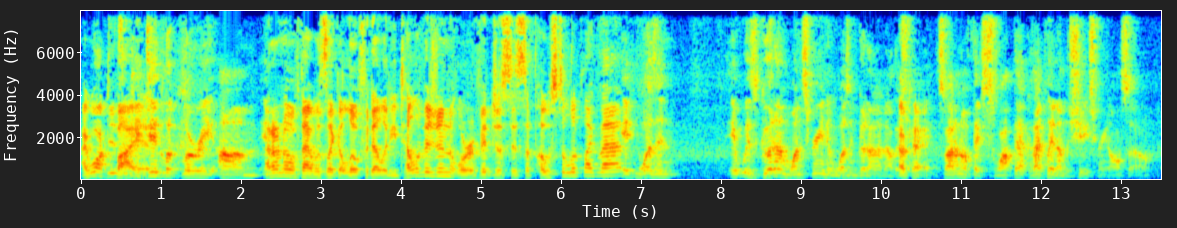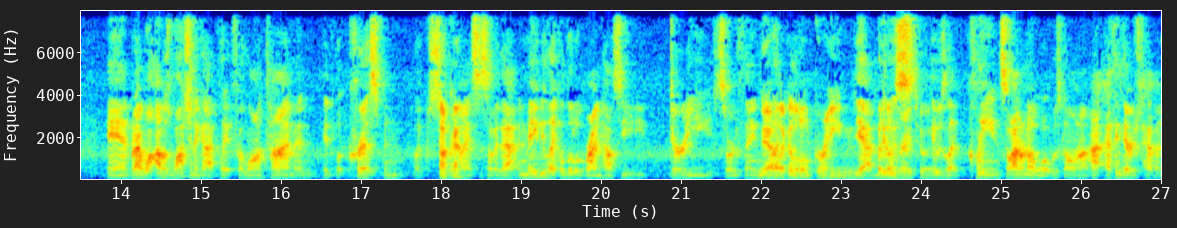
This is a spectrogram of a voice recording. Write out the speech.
I walked It's- by It it. did look blurry. Um, it, I don't know if that was like a low fidelity television or if it just is supposed to look like that. it wasn't. It was good on one screen. It wasn't good on another. Okay. Screen. So I don't know if they swapped that because I played on the shitty screen also. And but I, I was watching a guy play it for a long time, and it looked crisp and like super Okay. nice and stuff like that, and maybe like a little grindhousey, dirty sort of thing. yeah, but, like a little grain. yeah, but it was to it. was like clean. So I don't know what was going on. I, I think they were just having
